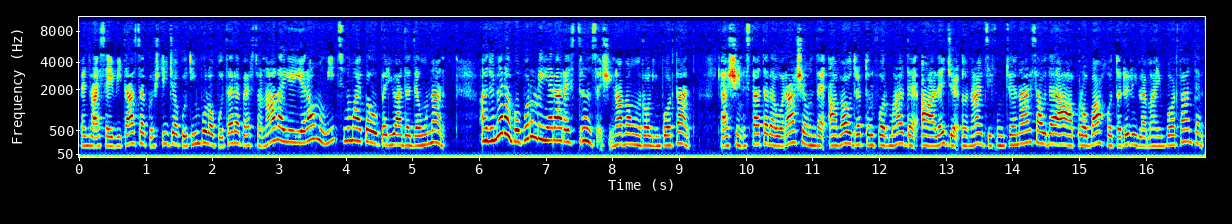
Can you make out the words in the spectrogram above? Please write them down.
Pentru a se evita să câștige cu timpul o putere personală, ei erau numiți numai pe o perioadă de un an. Adunarea poporului era restrânsă și nu avea un rol important – Chiar și în statele orașe unde aveau dreptul formal de a alege în alții funcționari sau de a aproba hotărârile mai importante,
